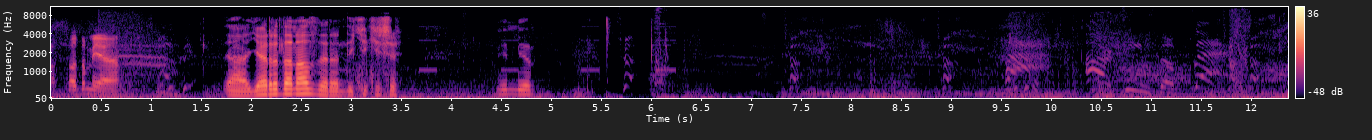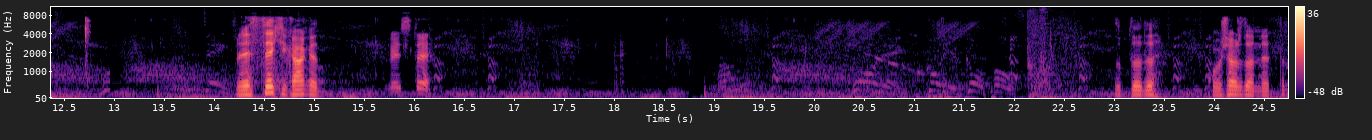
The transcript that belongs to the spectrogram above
Atladım ya. Ya yarıdan az herhalde iki kişi. Bilmiyorum. Reste ki kanka. Reste. Zıpladı. Koşar zannettim.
